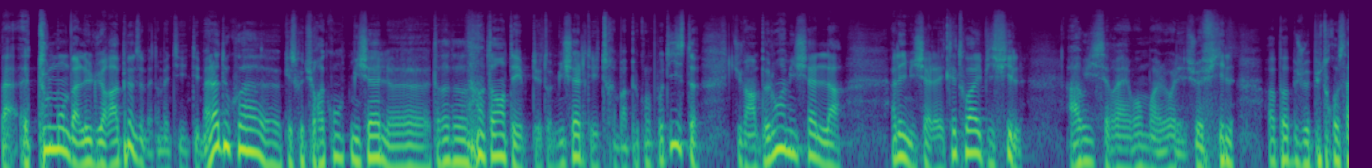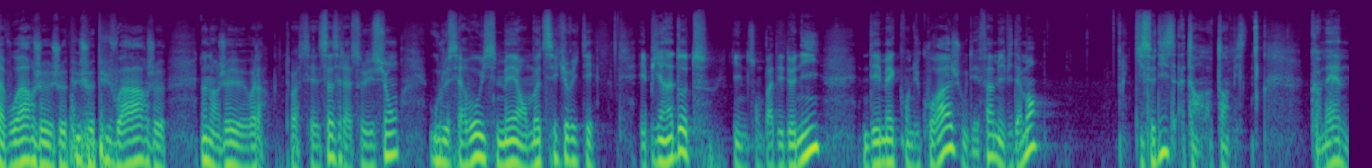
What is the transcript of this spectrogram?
Bah, euh, tout le monde va lui rappeler, en mais t'es malade ou quoi Qu'est-ce que tu racontes, Michel Attends, t'es toi, Michel, t'es un peu complotiste. Tu vas un peu loin, Michel là. Allez, Michel, allez, tais-toi et puis file. Ah oui, c'est vrai. Bon, moi, allez, je file. Hop, hop, je veux plus trop savoir. Je, je, je veux plus voir. Je... Non, non, je, voilà. ça, c'est la solution où le cerveau, il se met en mode sécurité. Et puis, il y en a d'autres qui ne sont pas des Denis, des mecs qui ont du courage, ou des femmes, évidemment, qui se disent Attends, attends, mais quand même,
